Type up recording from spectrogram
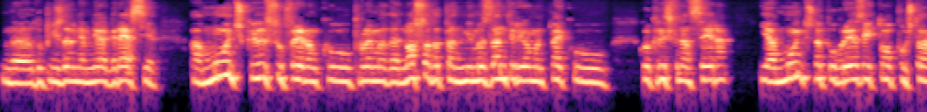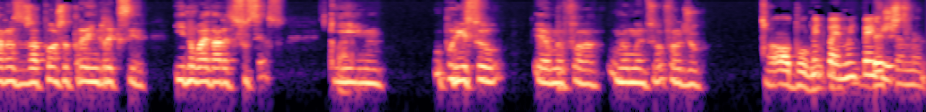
na, do país da minha mulher, Grécia, há muitos que sofreram com o problema da, não só da pandemia, mas anteriormente também com, com a crise financeira, e há muitos na pobreza e estão a apostar nas apostas para enriquecer. E não vai dar esse sucesso. E hum, por isso é o meu, o meu momento fora de jogo. Oh, Dúlio, Muito bem, muito bem deixa-me,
